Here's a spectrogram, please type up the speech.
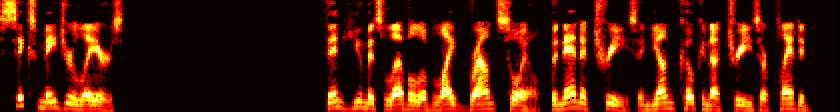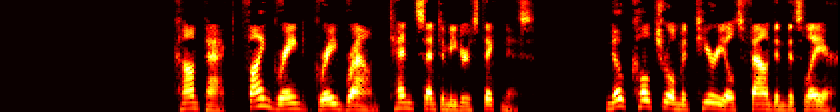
Six major layers Thin humus level of light brown soil, banana trees and young coconut trees are planted compact, fine-grained, gray-brown, 10 cm thickness. No cultural materials found in this layer.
